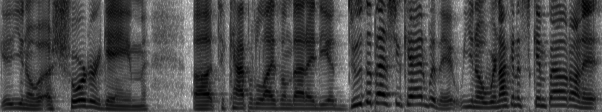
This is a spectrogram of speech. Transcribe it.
you know, a shorter game uh, to capitalize on that idea. Do the best you can with it. You know, we're not gonna skimp out on it,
